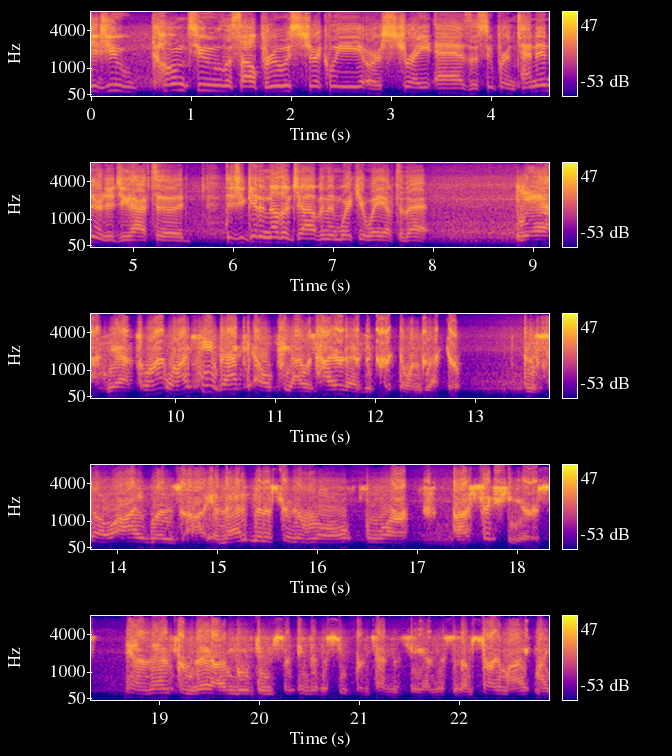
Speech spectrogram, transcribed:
Did you come to LaSalle Peru strictly or straight as a superintendent, or did you have to? Did you get another job and then work your way up to that? Yeah, yeah. So when I, when I came back to LP, I was hired as the curriculum director. And so I was uh, in that administrative role for uh, six years. And then from there, I moved into, into the superintendency. And this is, I'm starting my, my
